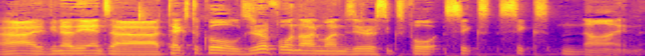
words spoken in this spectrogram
All right, if you know the answer, text or call zero four nine one zero six four six six nine.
